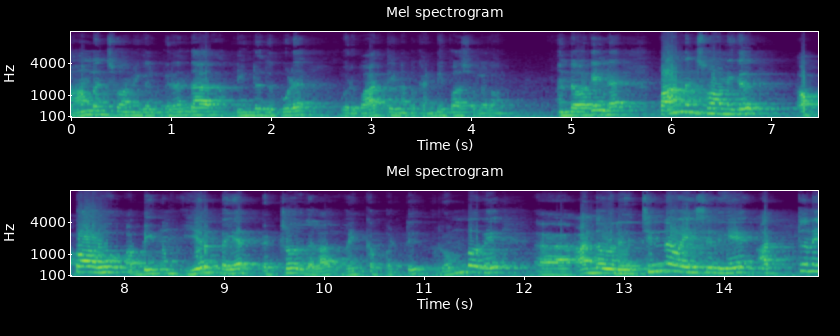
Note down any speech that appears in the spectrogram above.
பாம்பன் சுவாமிகள் பிறந்தார் அப்படின்றது கூட ஒரு வார்த்தை நம்ம கண்டிப்பா சொல்லலாம். அந்த வகையில பாம்பன் சுவாமிகள் அப்பாவு அப்படின்னும் இயற்பெயர் பெற்றோர்களால் வைக்கப்பட்டு ரொம்பவே ஆஹ், அந்த ஒரு சின்ன வயசுலயே அத்தனை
